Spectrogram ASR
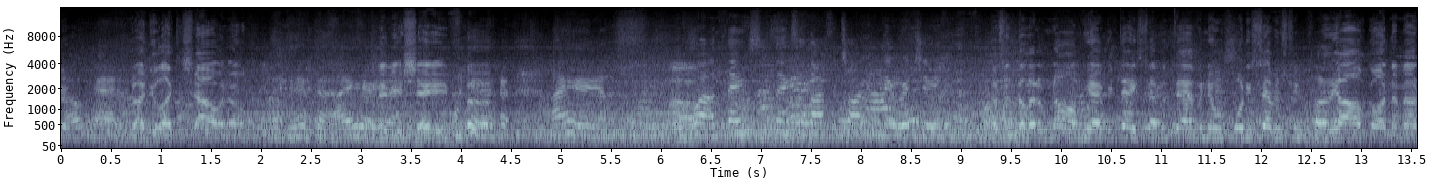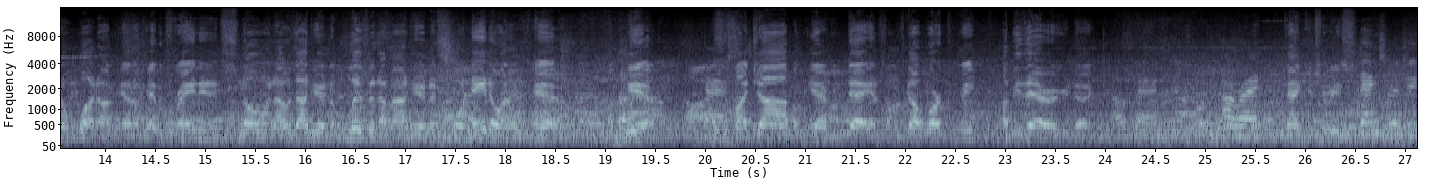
Okay. But I do like to shower though. I hear you. Maybe you. a shave. I hear you. Um, well, thanks, thanks a lot for talking to me, Richie. Listen, to let them know I'm here every day, 7th Avenue and 47th Street in front of the Olive Garden. No matter what, I'm here. I don't care if it's raining, it's snowing. I was out here in the blizzard. I'm out here in the tornado. I don't care. I'm here. Okay. This is my job. I'm here every day. And if someone's got work for me, I'll be there every day. Okay. All right. Thank you, Therese. Thanks, Richie.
